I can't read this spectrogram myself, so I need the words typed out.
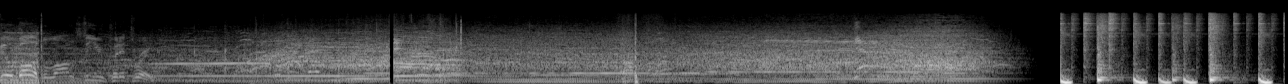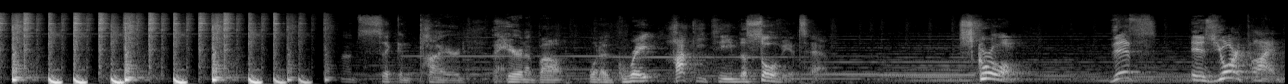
Field goal. It belongs to you. Put it through. I'm sick and tired of hearing about what a great hockey team the Soviets have. Screw them. This is your time.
